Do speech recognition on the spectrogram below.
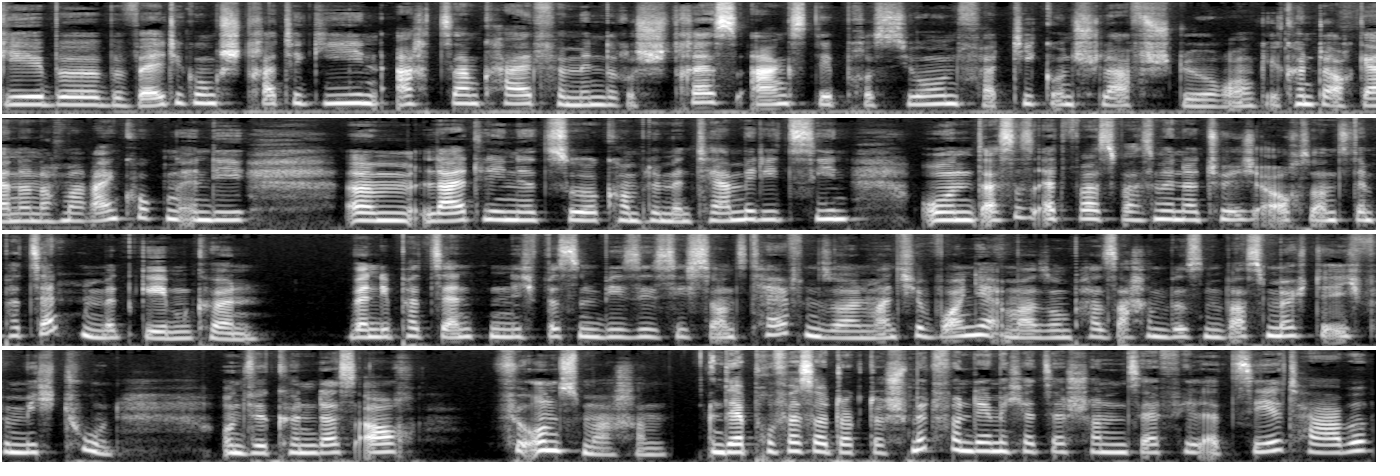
gebe Bewältigungsstrategien, Achtsamkeit, vermindere Stress, Angst, Depression, Fatigue und Schlafstörung. Ihr könnt auch gerne nochmal reingucken in die ähm, Leitlinie zur Komplementärmedizin. Und das ist etwas, was wir natürlich auch sonst den Patienten mitgeben können wenn die Patienten nicht wissen, wie sie sich sonst helfen sollen. Manche wollen ja immer so ein paar Sachen wissen, was möchte ich für mich tun? Und wir können das auch für uns machen. Der Professor Dr. Schmidt, von dem ich jetzt ja schon sehr viel erzählt habe,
